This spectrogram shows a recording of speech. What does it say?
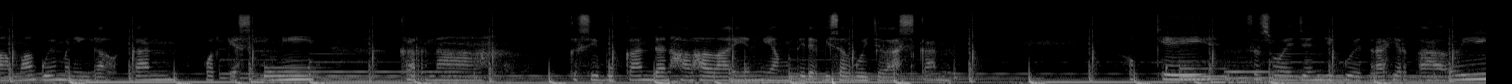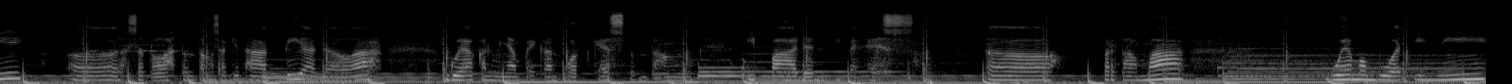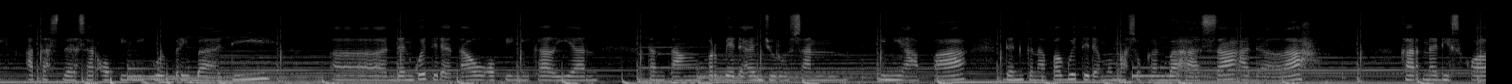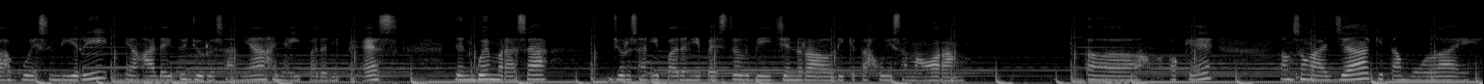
lama gue meninggalkan podcast ini karena kesibukan dan hal-hal lain yang tidak bisa gue jelaskan. Oke, sesuai janji gue terakhir kali uh, setelah tentang sakit hati adalah gue akan menyampaikan podcast tentang IPA dan IPS. Uh, eh, pertama, gue membuat ini atas dasar opini gue pribadi uh, dan gue tidak tahu opini kalian tentang perbedaan jurusan ini apa dan kenapa gue tidak memasukkan bahasa adalah karena di sekolah gue sendiri yang ada itu jurusannya hanya IPA dan IPS dan gue merasa jurusan IPA dan IPS itu lebih general diketahui sama orang. Uh, Oke, okay Langsung aja kita mulai.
